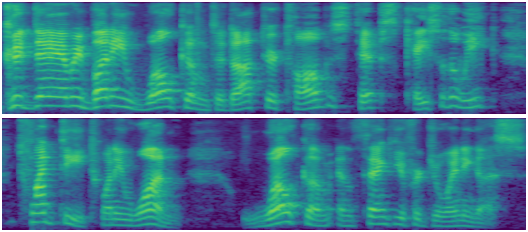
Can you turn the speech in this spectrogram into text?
Good day, everybody. Welcome to Dr. Tom's Tips Case of the Week 2021. Welcome and thank you for joining us.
